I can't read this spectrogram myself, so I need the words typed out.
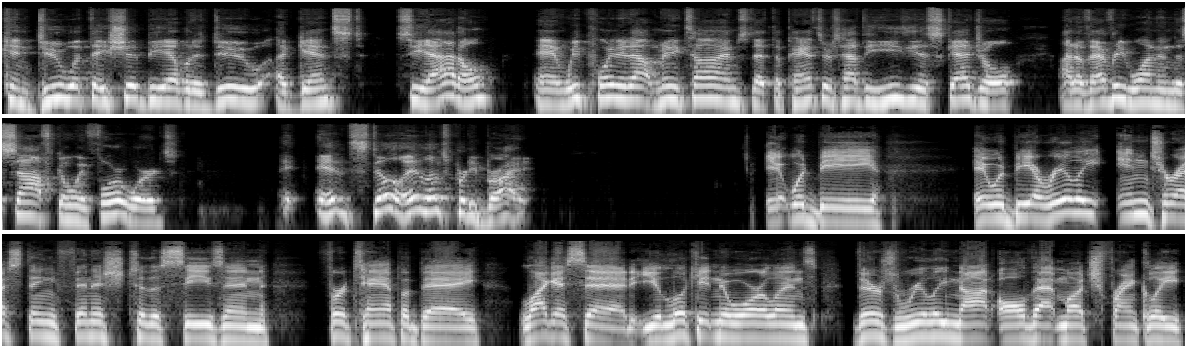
can do what they should be able to do against Seattle, and we pointed out many times that the Panthers have the easiest schedule out of everyone in the South going forwards. It, it still it looks pretty bright it would be it would be a really interesting finish to the season for Tampa Bay. Like I said, you look at New Orleans, there's really not all that much, frankly,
